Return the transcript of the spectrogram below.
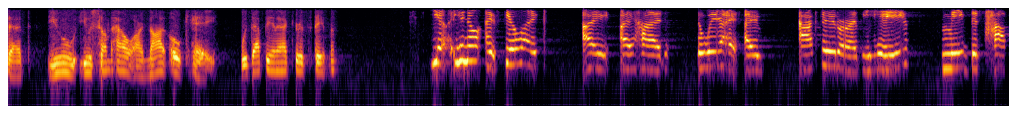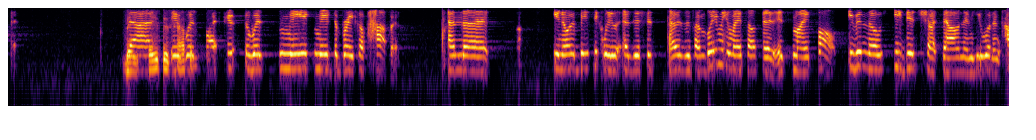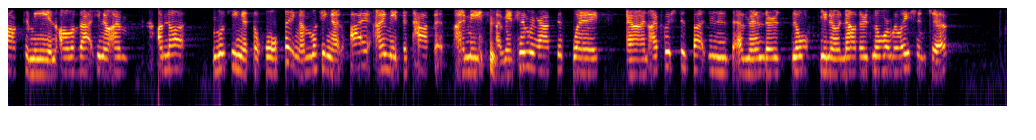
that you you somehow are not okay. Would that be an accurate statement? Yeah, you know, I feel like I I had the way I, I acted or I behaved made this happen. Made, that made this it happen? was it, it was made made the breakup happen, and that you know it basically as if it's as if I'm blaming myself that it's my fault, even though he did shut down and he wouldn't talk to me and all of that. You know, I'm I'm not looking at the whole thing. I'm looking at I I made this happen. I made I made him react this way, and I pushed his buttons, and then there's no you know now there's no more relationship.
